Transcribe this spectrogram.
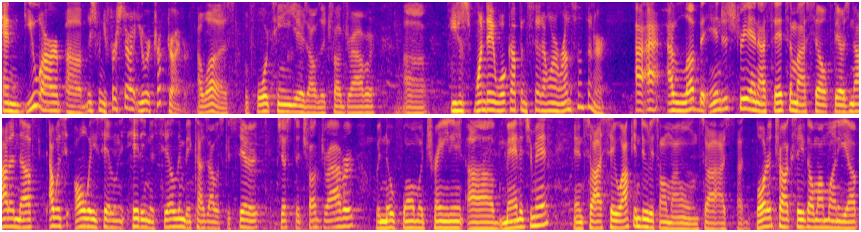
and you are uh, at least when you first started you were a truck driver i was for 14 years i was a truck driver uh, you just one day woke up and said i want to run something or I, I, I love the industry and I said to myself, there's not enough. I was always hitting, hitting the ceiling because I was considered just a truck driver with no formal training of management. And so I say, well, I can do this on my own. So I, I, bought a truck, saved all my money up,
